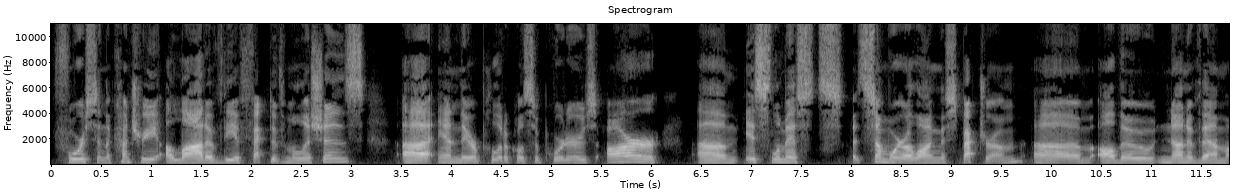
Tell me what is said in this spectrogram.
force in the country. A lot of the effective militias uh, and their political supporters are um, Islamists somewhere along the spectrum, um, although none of them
